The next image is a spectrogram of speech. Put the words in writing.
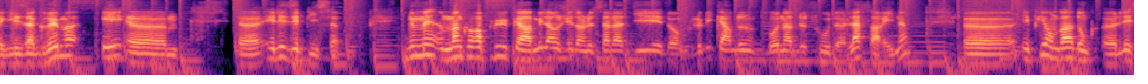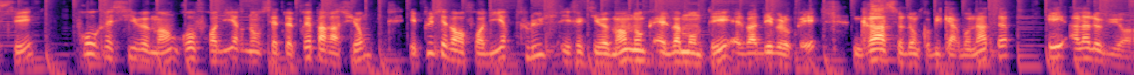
les agrumes et, euh, et les épices. Il ne ma- manquera plus qu'à mélanger dans le saladier donc le bicarbonate de soude, la farine, et puis on va donc laisser progressivement refroidir donc cette préparation. Et plus elle va refroidir, plus effectivement donc elle va monter, elle va développer grâce donc au bicarbonate et à la levure.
